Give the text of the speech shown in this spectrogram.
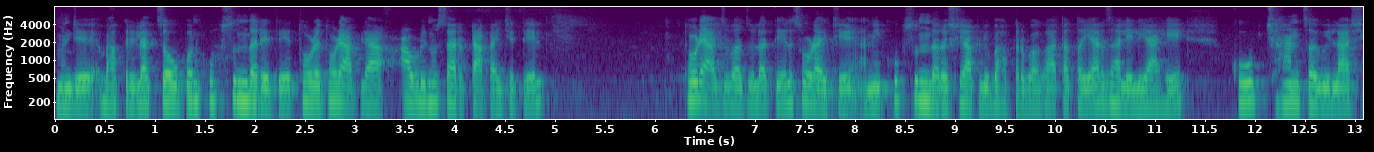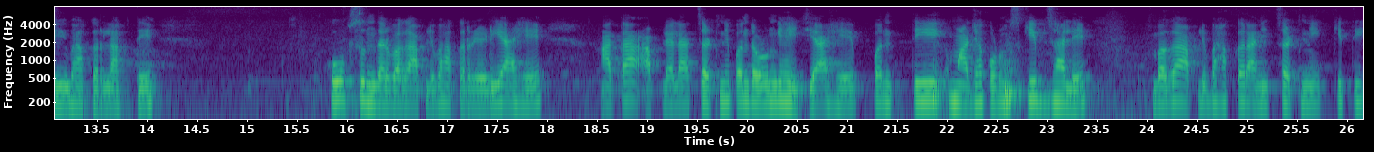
म्हणजे भाकरीला चव पण खूप सुंदर येते. थोडे थोडे आपल्या आवडीनुसार टाकायचे तेल. थोडे आजूबाजूला तेल सोडायचे आणि खूप सुंदर अशी आपली भाकर बघा आता तयार झालेली आहे. खूप छान चवीला अशी भाकर लागते. खूप सुंदर बघा आपली भाकर रेडी आहे. आता आपल्याला चटणी पण दळून घ्यायची आहे पण ती माझ्याकडून स्किप झाले. बघा आपली भाकर आणि चटणी किती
